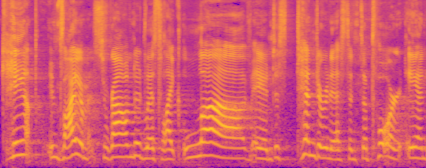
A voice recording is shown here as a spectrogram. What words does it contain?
camp environment surrounded with like love and just tenderness and support. And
